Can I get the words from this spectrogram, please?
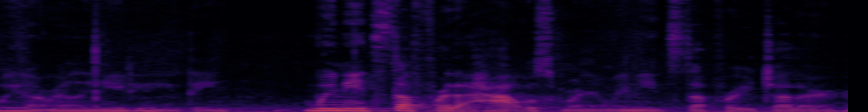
we don't really need anything. We need stuff for the house more than we need stuff for each other.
